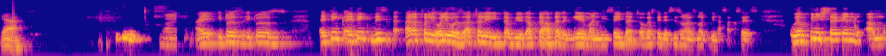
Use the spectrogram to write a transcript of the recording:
Yeah. Man, I it was it was. I think I think this actually Ole was actually interviewed after after the game and he said that obviously the season has not been a success. we have finished second. Um,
